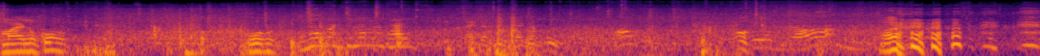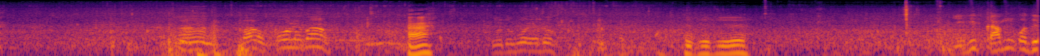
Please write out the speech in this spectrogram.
ไทยมาหนุกงโอ้ยมองมันที่มองมันไทยใครทำใครทำมือโอ้โหเบ้าโก้เลยเบ้าฮะดูดูดูดูเดี๋ยวเดี๋ยวเดี๋ยวยี่สิบกำก็ถึ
